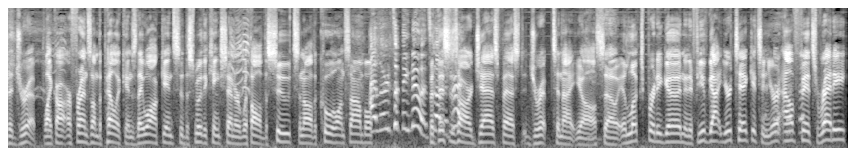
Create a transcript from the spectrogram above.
the drip. Like our, our, friends on the Pelicans, they walk into the Smoothie King Center with all the suits and all the cool ensemble. I learned something new. It's but this is our Jazz Fest drip tonight, y'all. So it looks pretty good. And if you've got your tickets and your outfits ready,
